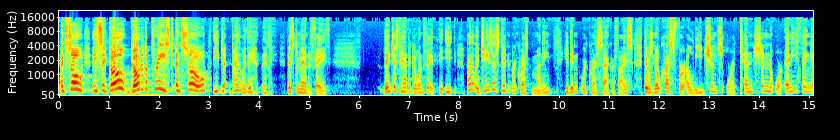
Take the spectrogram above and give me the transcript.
And so he said, Go, go to the priest. And so, he, by the way, they, this demanded faith. They just had to go in faith. He, by the way, Jesus didn't request money. He didn't request sacrifice. There was no request for allegiance or attention or anything,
